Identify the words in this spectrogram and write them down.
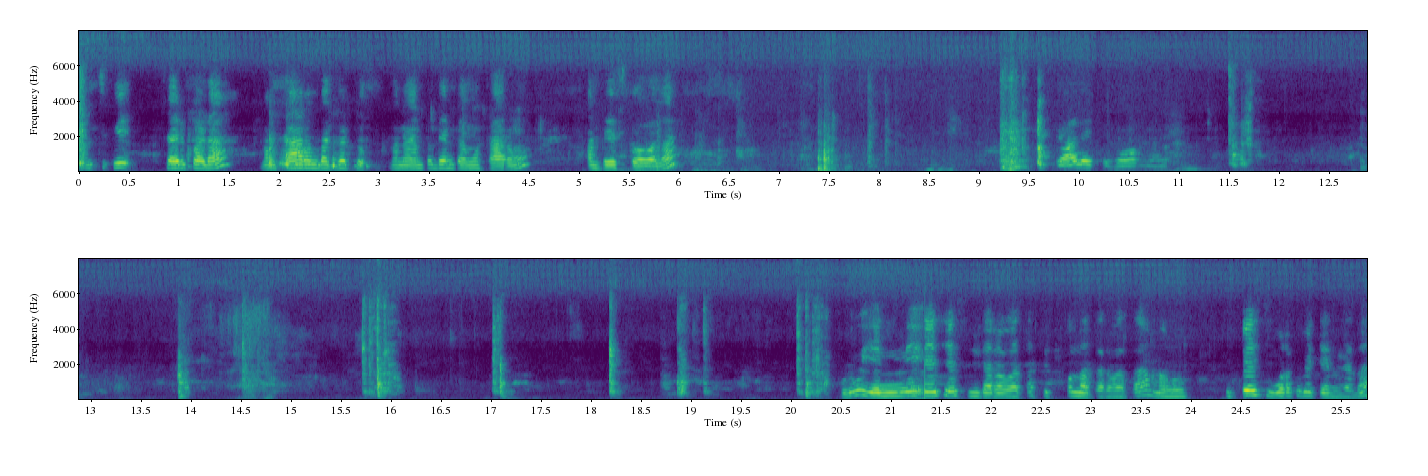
రుచికి సరిపడా మన కారం తగ్గట్టు మనం ఎంత తింటామో కారం అంత వేసుకోవాలా. గాలి అయితే బాగున్నాయి ఇప్పుడు ఎన్ని వేసేసిన తర్వాత తిప్పుకున్న తర్వాత మనం ఉప్పేసి ఉడకబెట్టాను కదా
